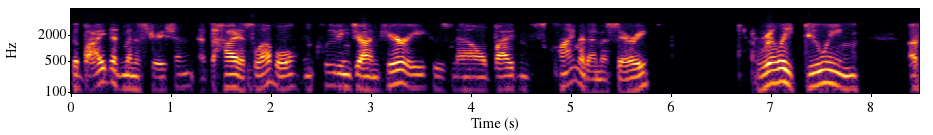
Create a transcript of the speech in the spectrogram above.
the Biden administration at the highest level, including John Kerry, who's now Biden's climate emissary, really doing a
